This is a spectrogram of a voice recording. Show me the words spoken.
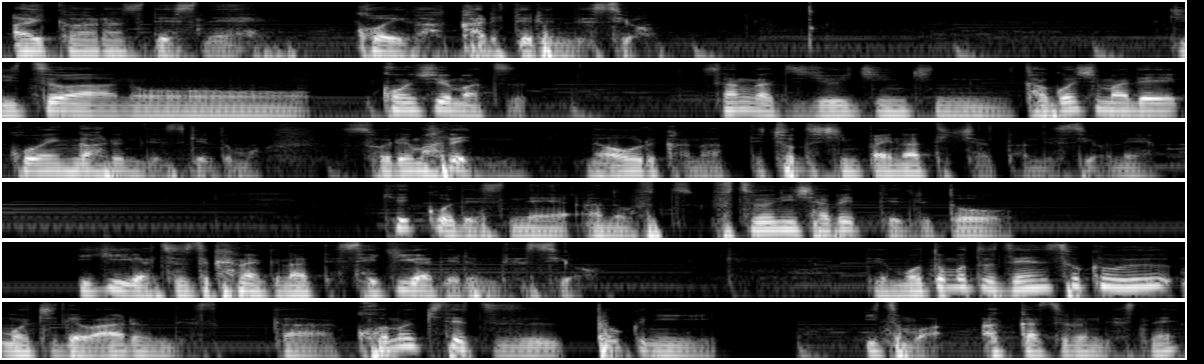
相変わらずですね声が枯れてるんですよ。実はあのー、今週末3月11日に鹿児島で公演があるんですけれどもそれまでに治るかなってちょっと心配になってきちゃったんですよね。結構ですねあの普通に喋ってると息が続かなくなって咳が出るんですよ。でもともと喘息持ちではあるんですがこの季節特にいつも悪化するんですね。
